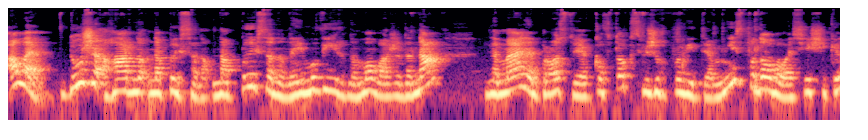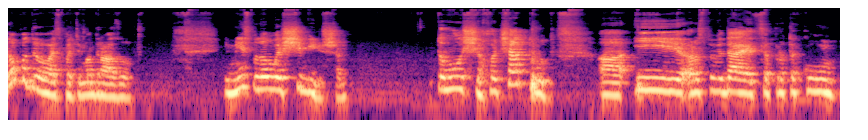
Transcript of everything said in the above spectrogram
Але дуже гарно написано. Написано неймовірно, мова Жадана для мене просто як ковток свіжого повітря. Мені сподобалось, я ще кіно подивилась потім одразу, і мені сподобалось ще більше. Тому що, хоча тут а, і розповідається про таку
